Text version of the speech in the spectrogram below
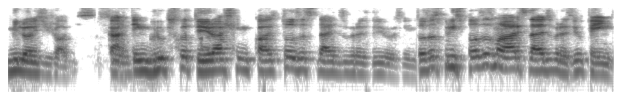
milhões de jovens. Sim. Cara, tem grupo escoteiro, acho que em quase todas as cidades do Brasil, assim. Todas as, todas as maiores cidades do Brasil tem,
